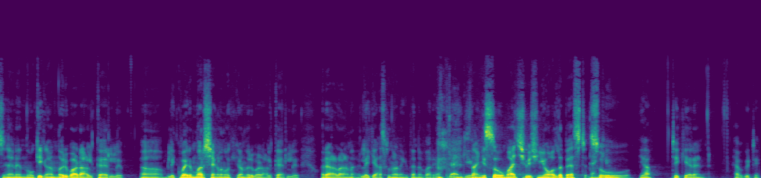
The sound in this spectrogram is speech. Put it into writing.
സോ ഞാൻ നോക്കി കാണുന്ന ഒരുപാട് ആൾക്കാരിൽ ലൈക്ക് വരും വർഷങ്ങൾ നോക്കി കാണുന്ന ഒരുപാട് ആൾക്കാരിൽ ഒരാളാണ്. ലൈക്ക് യാസർ എന്ന് വേണമെങ്കിൽ തന്നെ പറയാം. Thank you so much wishing you all the best so yeah take care and have good day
